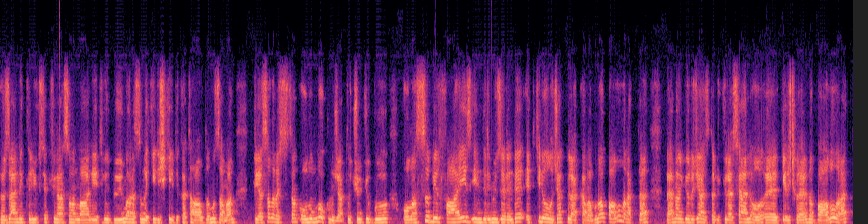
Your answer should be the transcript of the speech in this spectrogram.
özellikle yüksek finansman maliyeti ve büyüme arasındaki ilişkiyi dikkate aldığımız zaman piyasalar açısından olumlu okunacaktır. Çünkü bu olası bir faiz indirimi üzerinde etkili olacak bir rakama. Buna bağlı olarak da ve hemen göreceğiz tabii küresel e, gelişmelere de bağlı olarak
